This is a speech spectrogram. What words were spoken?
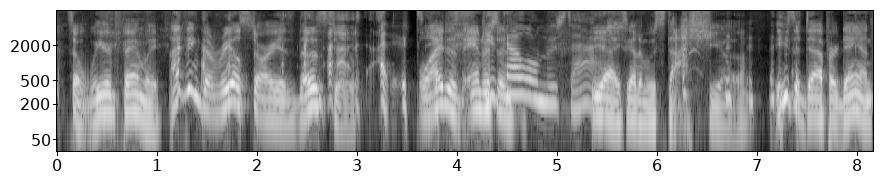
It's a weird family. I think the real story is those two. Why does Anderson? He's got a little mustache. Yeah, he's got a mustachio. he's a dapper Dan.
